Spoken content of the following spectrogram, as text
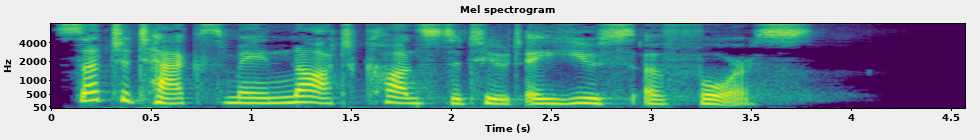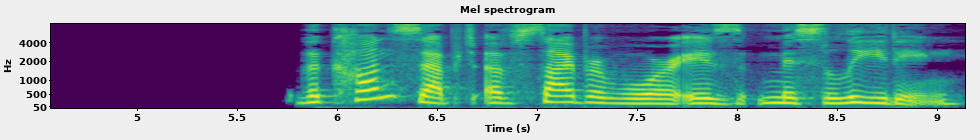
such attacks may not constitute a use of force. The concept of cyber war is misleading.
